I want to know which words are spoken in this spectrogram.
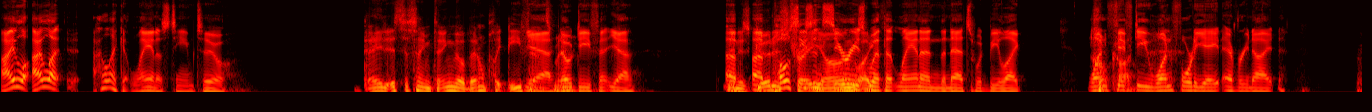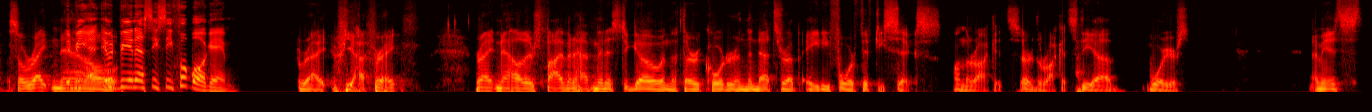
I I like I like Atlanta's team too. They- it's the same thing though they don't play defense yeah, man. no defense. Yeah, And a, as good a as postseason Young, series like- with Atlanta and the Nets would be like Oh, 150, 148 every night. So right now be it would be an SEC football game. right yeah right right now there's five and a half minutes to go in the third quarter and the nets are up 84-56 on the rockets or the rockets the uh, warriors i mean it's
